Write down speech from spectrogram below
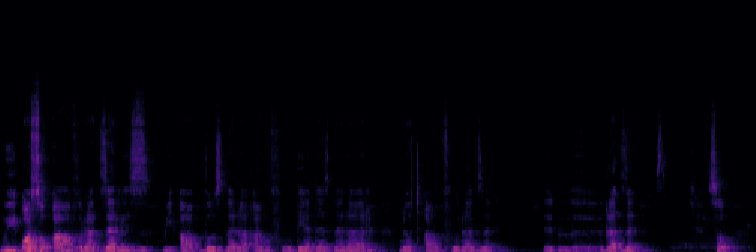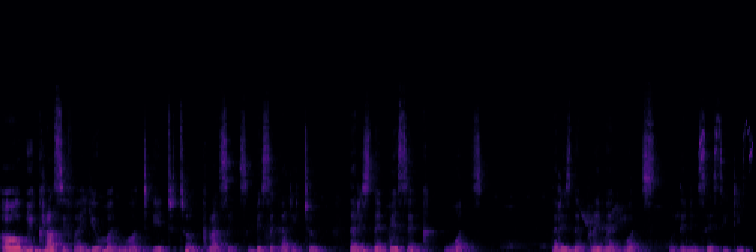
we also have luxuries. We have those that are harmful, the others that are not harmful luxuries. So uh, we classify human want into two classes, basically two. That is the basic wants, that is the primary wants or the necessities,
